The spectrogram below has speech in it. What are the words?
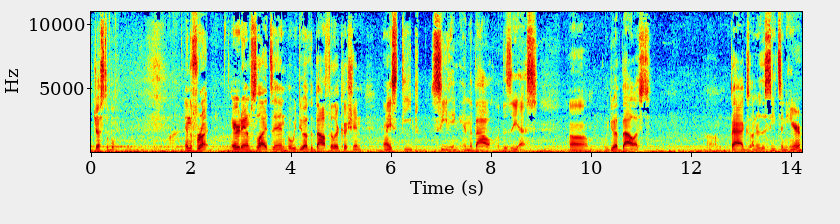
adjustable. In the front, air dam slides in, but we do have the bow filler cushion. Nice deep seating in the bow of the ZS. Um, we do have ballast um, bags under the seats in here,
